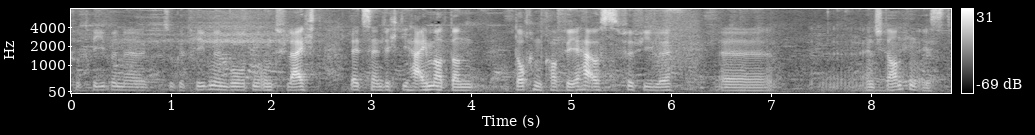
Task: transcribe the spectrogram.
Vertriebene zu Getriebenen wurden und vielleicht letztendlich die Heimat dann doch im Kaffeehaus für viele äh, entstanden ist.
